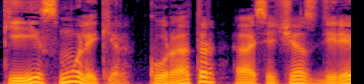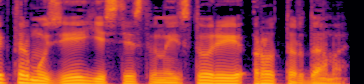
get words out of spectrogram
Киис Моликер, куратор, а сейчас директор Музея естественной истории Роттердама.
